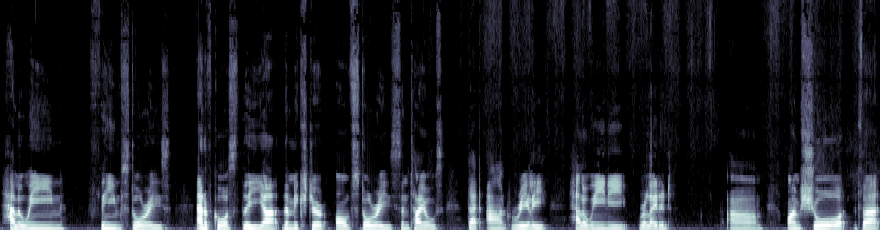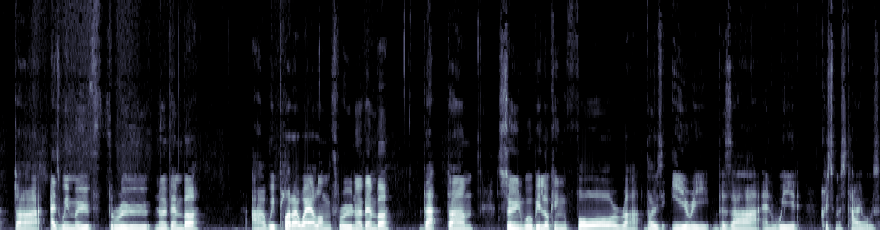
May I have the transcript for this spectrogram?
Halloween themed stories, and of course the uh, the mixture of stories and tales that aren't really Halloweeny related. Um, I'm sure that uh, as we move through November, uh, we plot our way along through November, that um, soon we'll be looking for uh, those eerie, bizarre, and weird Christmas tales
